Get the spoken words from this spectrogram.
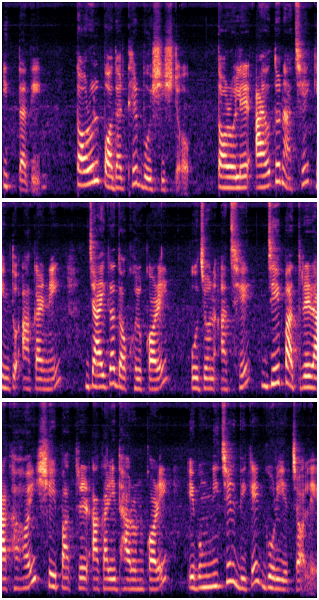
ইত্যাদি। তরল পদার্থের বৈশিষ্ট্য। তরলের আয়তন আছে কিন্তু আকার নেই, জায়গা দখল করে, ওজন আছে, যে পাত্রে রাখা হয় সেই পাত্রের আকারই ধারণ করে এবং নিচের দিকে গড়িয়ে চলে।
